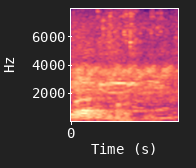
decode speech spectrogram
बड़ा है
